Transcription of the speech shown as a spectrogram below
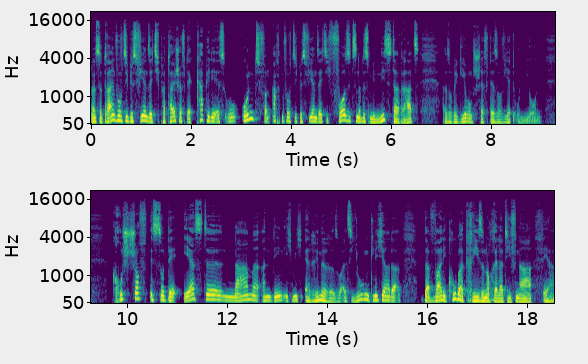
1953 bis 64 Parteichef der KPDSU und von 58 bis 64 Vorsitzender des Ministerrats, also Regierungschef der Sowjetunion. Khrushchev ist so der erste Name, an den ich mich erinnere. So als Jugendlicher, da, da war die Kuba-Krise noch relativ nah. Ja.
